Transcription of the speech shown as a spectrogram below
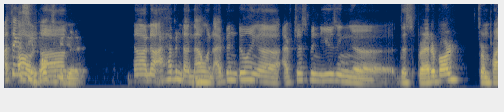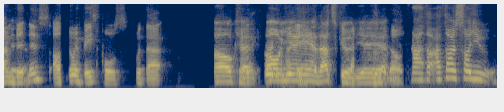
I think I Oh, seen both of um, you do it. No, no, I haven't done that one. I've been doing uh I've just been using uh the spreader bar from Prime Yeah. Fitness. I was doing face pulls with that. Oh, okay. Oh yeah, yeah, that's good. Yeah, yeah. No, I thought I thought I saw you.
